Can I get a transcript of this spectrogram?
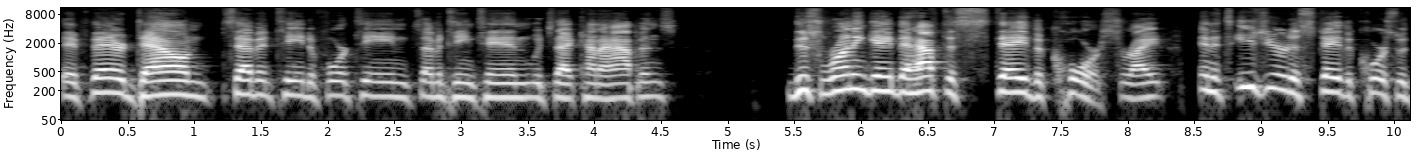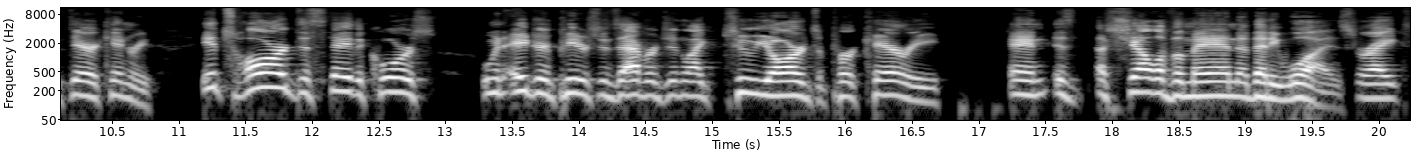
if they're down 17 to 14, 17 10, which that kind of happens, this running game, they have to stay the course, right? And it's easier to stay the course with Derrick Henry. It's hard to stay the course when Adrian Peterson's averaging like two yards per carry and is a shell of a man that he was, right?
